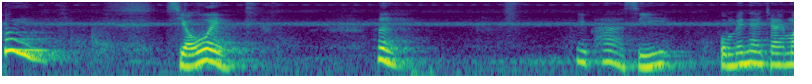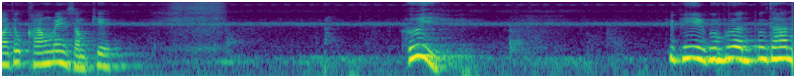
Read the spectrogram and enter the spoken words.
เฮ้ยเสียวเว้ยเฮ้ยนี่ผ้าสี ผมไม่แน่ใจมาทุกครั้งไม่สังเกต เฮ้ย พี่ๆเพื่อนๆทุกท่าน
